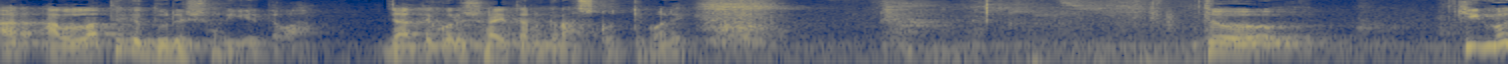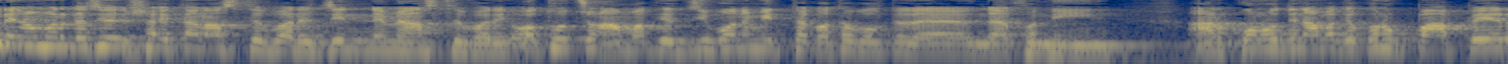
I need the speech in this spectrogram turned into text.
আর আল্লাহ থেকে দূরে সরিয়ে দেওয়া, যাতে করে শয়তান গ্রাস করতে পারে। তো কি করে আমার কাছে শয়তান আসতে পারে, জিন নেমে আসতে পারে? অথচ আমাকে জীবনে মিথ্যা কথা বলতে দেখনি। আর কোনোদিন আমাকে কোনো পাপের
